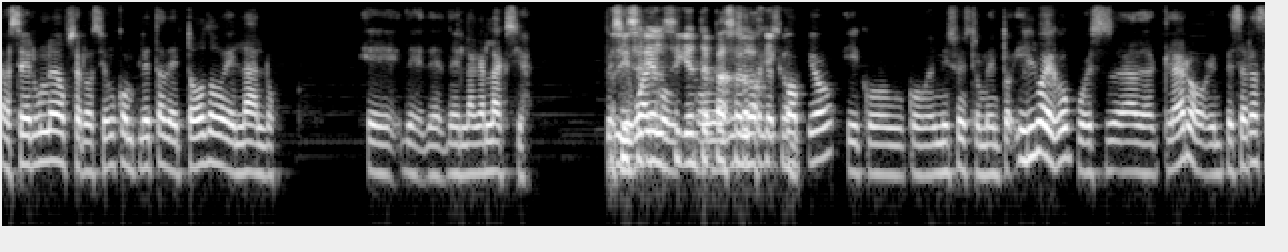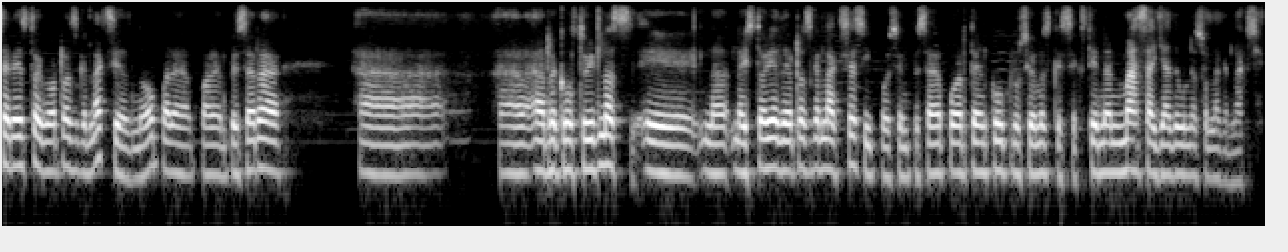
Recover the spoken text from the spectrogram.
hacer una observación completa de todo el halo eh, de, la galaxia. Pues sí, sería el siguiente paso lógico. Telescopio y con, el mismo instrumento. Y luego, pues, claro, empezar a hacer esto en otras galaxias, ¿no? Para, empezar a, a, reconstruir las, eh, la, la, historia de otras galaxias y pues empezar a poder tener conclusiones que se extiendan más allá de una sola galaxia.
